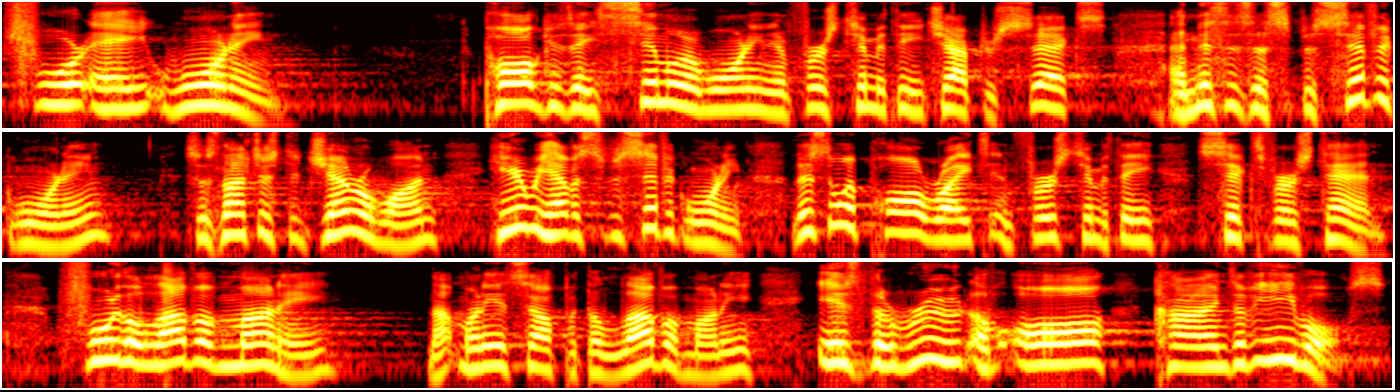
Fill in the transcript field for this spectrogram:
for a warning. Paul gives a similar warning in 1 Timothy chapter 6, and this is a specific warning. So it's not just a general one. Here we have a specific warning. Listen to what Paul writes in 1 Timothy 6, verse 10. For the love of money, not money itself, but the love of money, is the root of all kinds of evils.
